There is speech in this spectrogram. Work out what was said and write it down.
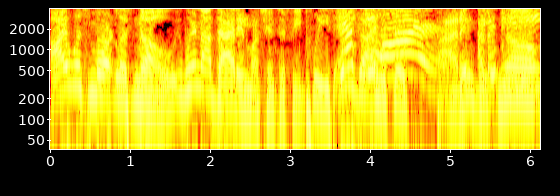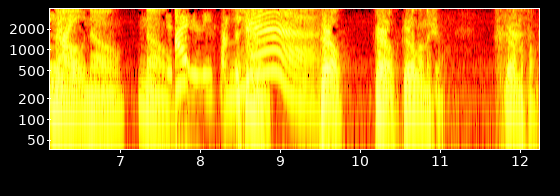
I was more. Listen, no, we're not that in much into feed, Please, any Yes, guy you who says, are. "I didn't," Are you no, no, no, no. It's I- really something. Listen, to. Yeah. girl, girl, girl on the show, girl on the phone.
